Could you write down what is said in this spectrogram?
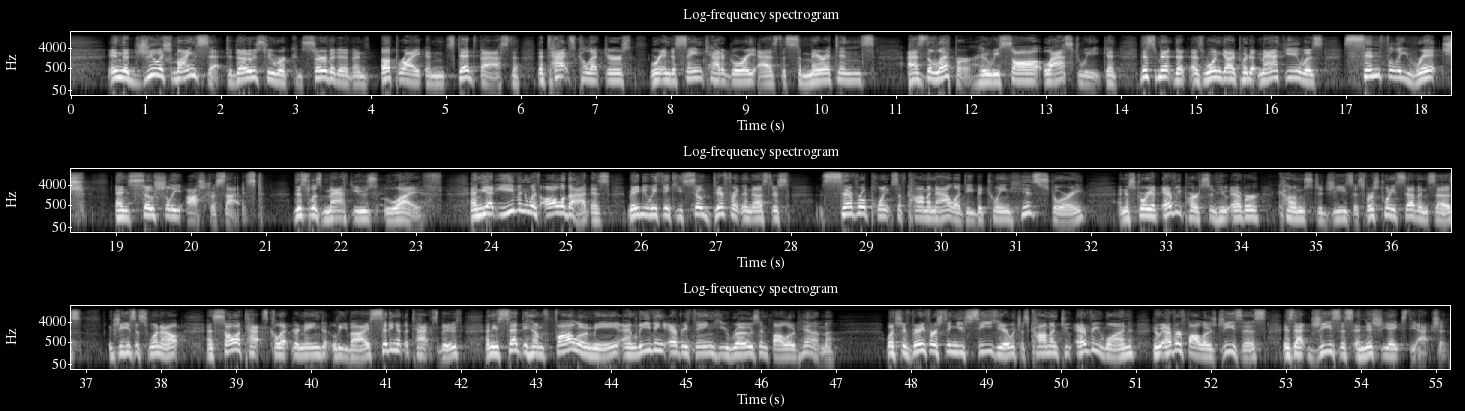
in the Jewish mindset, to those who were conservative and upright and steadfast, the, the tax collectors were in the same category as the Samaritans as the leper who we saw last week. And this meant that, as one guy put it, Matthew was sinfully rich and socially ostracized. This was Matthew's life. And yet, even with all of that, as maybe we think he's so different than us, there's several points of commonality between his story and the story of every person who ever comes to Jesus. Verse 27 says, Jesus went out and saw a tax collector named Levi sitting at the tax booth, and he said to him, Follow me. And leaving everything, he rose and followed him. Which the very first thing you see here, which is common to everyone who ever follows Jesus, is that Jesus initiates the action.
